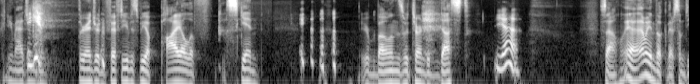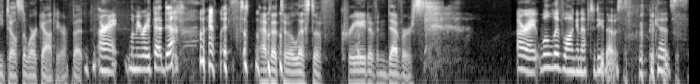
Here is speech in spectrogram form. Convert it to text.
can you imagine 350, you'd just be a pile of skin. Your bones would turn to dust. Yeah. So yeah, I mean, look, there's some details to work out here, but All right. Let me write that down on my list. add that to a list of creative endeavors. All right. We'll live long enough to do those because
